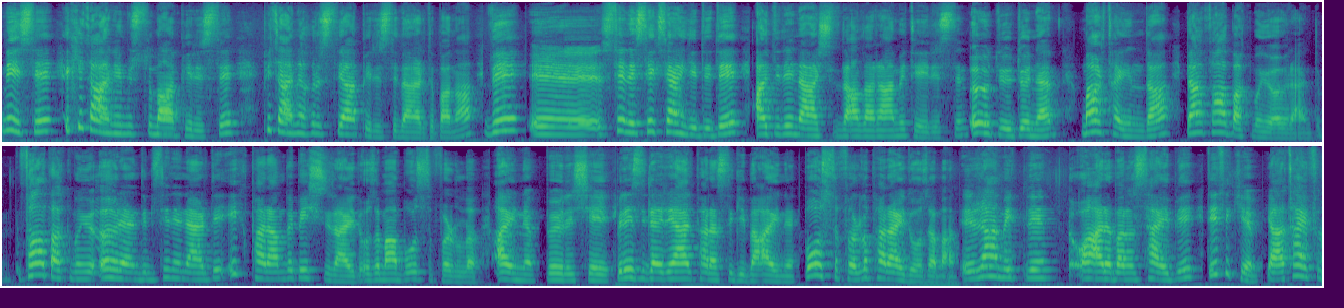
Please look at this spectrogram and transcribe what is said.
Neyse iki tane Müslüman perisi, bir tane Hristiyan perisi verdi bana. Ve eee sene 87'de Adile Naşi'nin Allah rahmet eylesin öldüğü dönem Mart ayında ben fal bakmayı öğrendim. Fal bakmayı öğrendiğim senelerde ilk param da 5 liraydı. O zaman bol sıfırlı. Aynı böyle şey Brezilya real parası gibi aynı. Bol sıfırlı paraydı o zaman. E, rahmetli o arabanın sahibi dedi ki ya Tayfun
